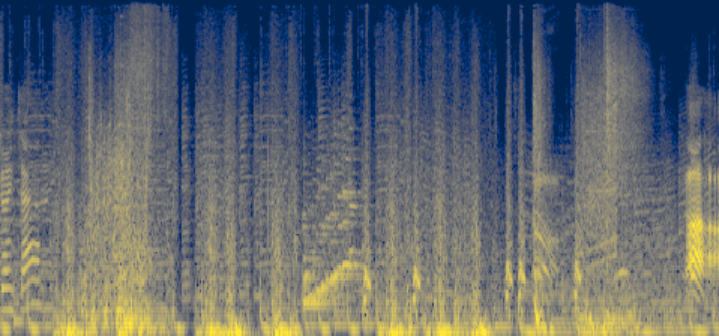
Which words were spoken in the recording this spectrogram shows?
Going down. Ah.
